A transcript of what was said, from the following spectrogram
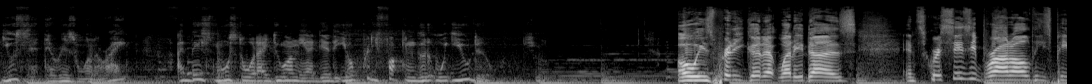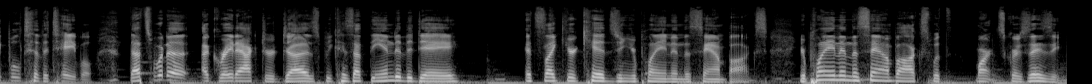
You said there is one, all right? I base most of what I do on the idea that you're pretty fucking good at what you do. Sure. Oh, he's pretty good at what he does. And Scorsese brought all these people to the table. That's what a, a great actor does because at the end of the day, it's like your kids and you're playing in the sandbox. You're playing in the sandbox with Martin Scorsese.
